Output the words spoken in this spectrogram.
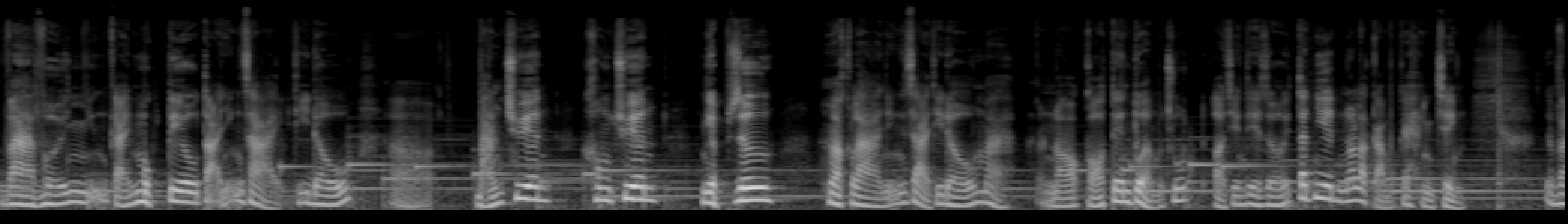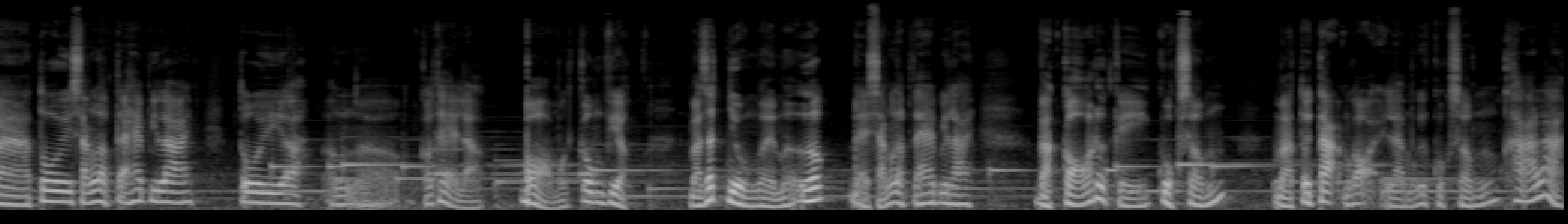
và với những cái mục tiêu tại những giải thi đấu ờ, bán chuyên, không chuyên, nghiệp dư hoặc là những giải thi đấu mà nó có tên tuổi một chút ở trên thế giới. Tất nhiên nó là cả một cái hành trình. Và tôi sáng lập tại Happy Life, tôi uh, uh, có thể là bỏ một công việc mà rất nhiều người mơ ước để sáng lập ra Happy Life. Và có được cái cuộc sống mà tôi tạm gọi là một cái cuộc sống khá là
